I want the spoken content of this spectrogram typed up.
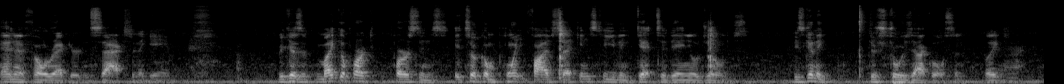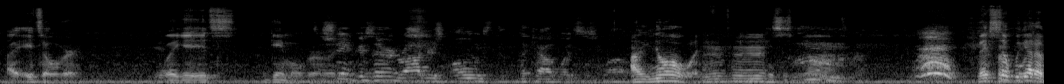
NFL record in sacks in a game. Because if Michael Par- Parsons, it took him 0.5 seconds to even get to Daniel Jones. He's gonna destroy Zach Wilson. Like, uh, it's over. Yeah. Like, it's game over It's a already. shame because Aaron Rodgers owns the, the Cowboys as well. I know. It Mhm. pisses me off. Next up, we got a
